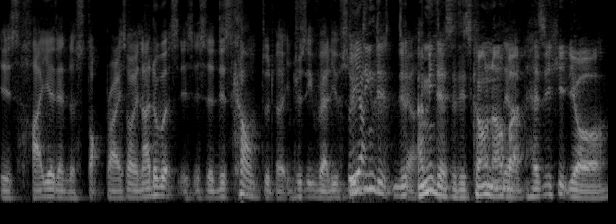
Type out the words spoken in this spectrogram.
is higher than the stock price, or in other words, it's, it's a discount to the intrinsic value. So Do you yeah, think that, yeah. I mean, there's a discount now, Yeah. but has it hit your,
